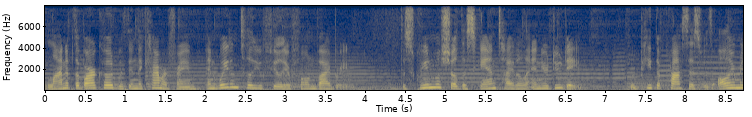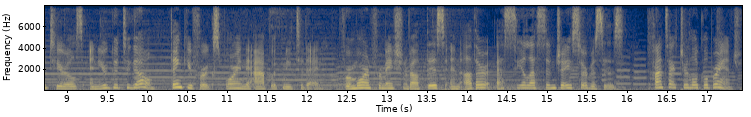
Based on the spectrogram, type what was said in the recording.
Line up the barcode within the camera frame and wait until you feel your phone vibrate. The screen will show the scan title and your due date. Repeat the process with all your materials and you're good to go. Thank you for exploring the app with me today. For more information about this and other SCLSNJ services, contact your local branch.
